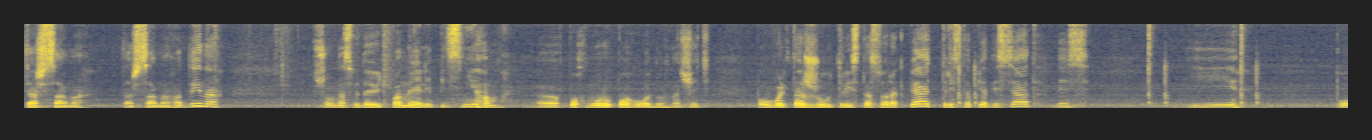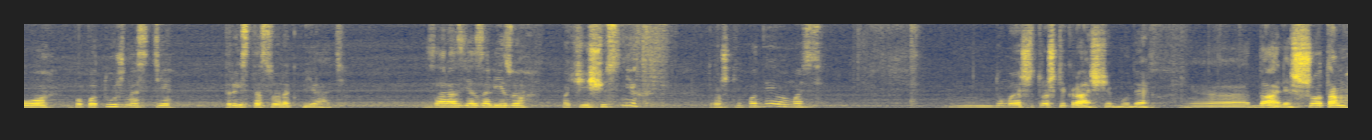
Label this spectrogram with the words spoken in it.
та ж сама, та ж сама година. Що в нас видають панелі під снігом е, в похмуру погоду. Значить, по вольтажу 345, 350 десь. І по, по потужності 345. Зараз я залізу, почищу сніг, трошки подивимось. Думаю, що трошки краще буде. Е, Далі, що там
